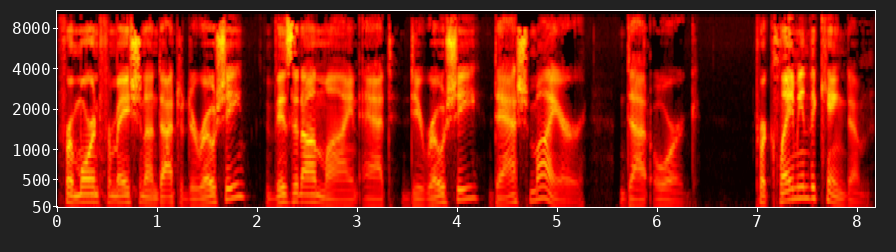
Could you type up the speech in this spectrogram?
For more information on Dr. DeRouchie, visit online at derouchie-meyer.org. Proclaiming the kingdom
